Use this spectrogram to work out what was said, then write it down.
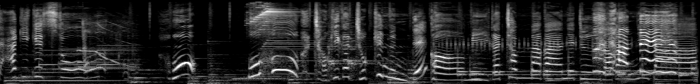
딱이겠어. 어? 오호, 저기가 좋겠는데? 거미가 천막 안에 들어갑니다.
